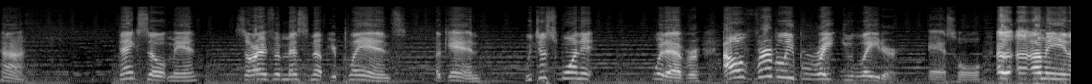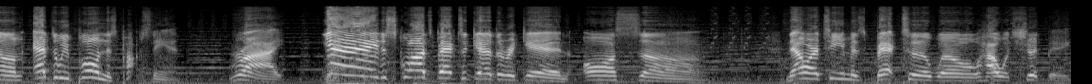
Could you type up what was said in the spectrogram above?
Huh. Thanks, old man. Sorry for messing up your plans. Again. We just wanted... Whatever. I'll verbally berate you later, asshole. Uh, uh, I mean, um, after we've blown this pop stand. Right. Yay! The squad's back together again. Awesome. Now our team is back to, well, how it should be.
